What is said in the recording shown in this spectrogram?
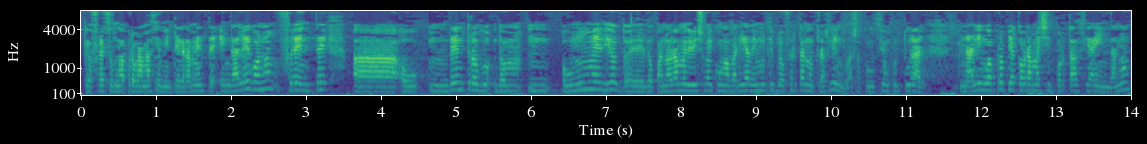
que ofrece unha programación íntegramente en galego non frente a, ou dentro do, do, ou nun medio do, eh, do panorama audiovisual cunha variedade e múltiple oferta noutras linguas. A produción cultural na lingua propia cobra máis importancia aínda, non?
